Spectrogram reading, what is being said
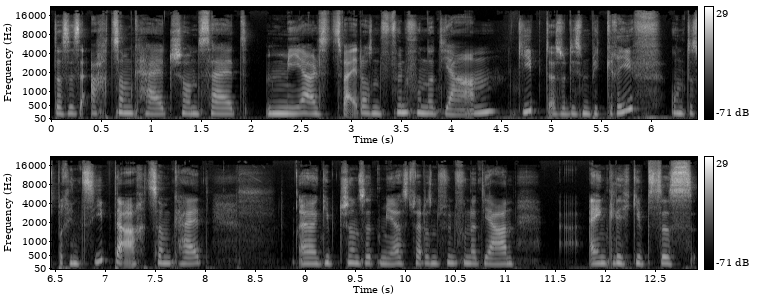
dass es Achtsamkeit schon seit mehr als 2500 Jahren gibt, also diesen Begriff und das Prinzip der Achtsamkeit äh, gibt es schon seit mehr als 2500 Jahren. Eigentlich gibt es das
